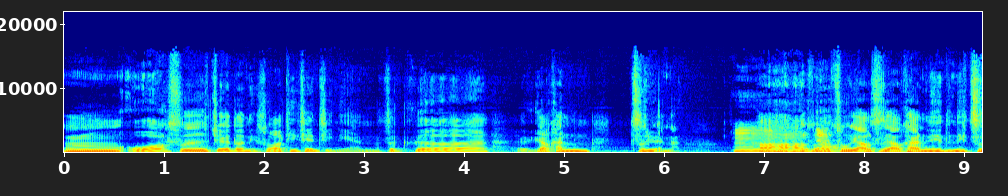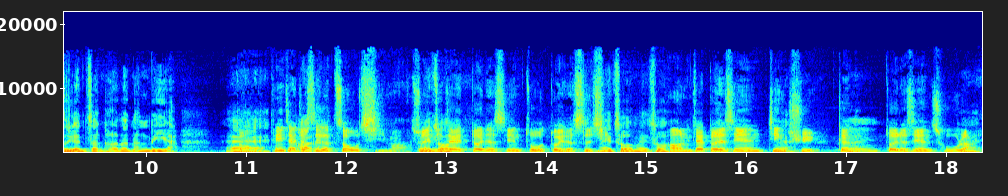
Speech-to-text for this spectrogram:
嗯，我是觉得你说要提前几年，这个要看资源呐。嗯，好好好，主要是要看你你资源整合的能力啊。哎，听起来就是一个周期嘛，所以你在对的时间做对的事情。没错没错。哦，你在对的时间进去，跟对的时间出来。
